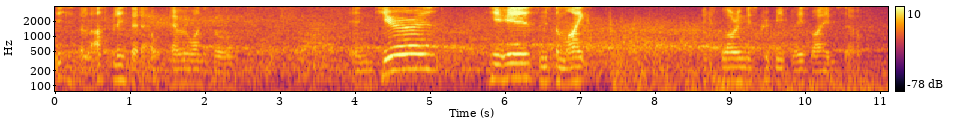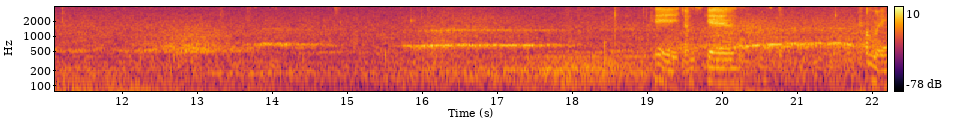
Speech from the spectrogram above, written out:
This is the last place that I would ever want to go. And here, here is Mr. Mike exploring this creepy place by himself. Okay, jump scares coming.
